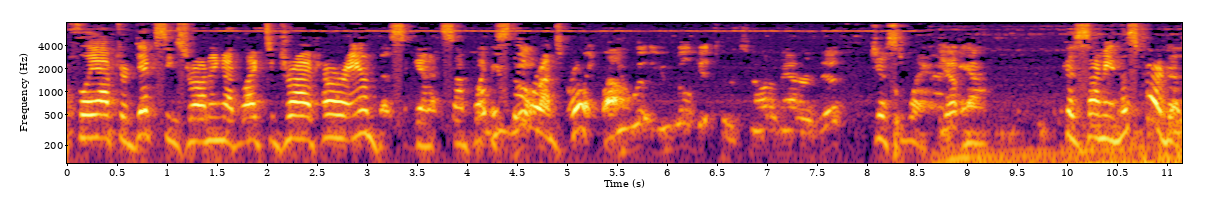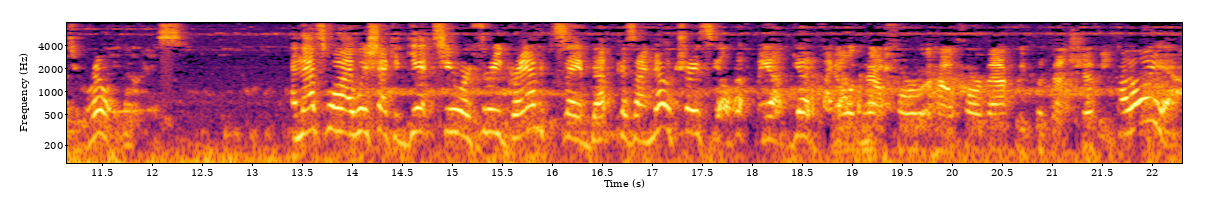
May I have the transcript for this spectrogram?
hopefully, after Dixie's running, I'd like to drive her and this again at some point. Oh, this You thing runs really well. You will. You will get to. it. It's not a matter of if. Just when. Yep. Yeah. Because, I mean, this car does really nice. And that's why I wish I could get two or three grand saved up because I know Tracy will hook me up good if I got look the how money. far how far back we put that Chevy. Oh, yeah.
